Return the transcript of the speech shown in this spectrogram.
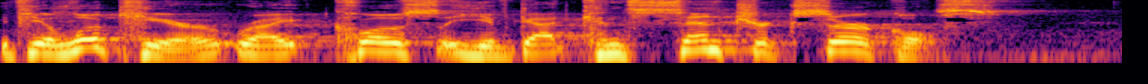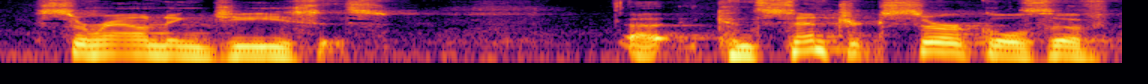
If you look here, right, closely, you've got concentric circles surrounding Jesus, uh, concentric circles of,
